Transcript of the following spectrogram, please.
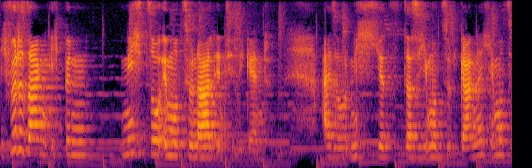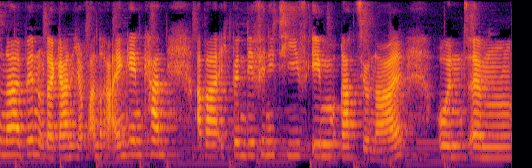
Ich würde sagen, ich bin nicht so emotional intelligent. Also nicht jetzt, dass ich gar nicht emotional bin oder gar nicht auf andere eingehen kann, aber ich bin definitiv eben rational und ähm,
